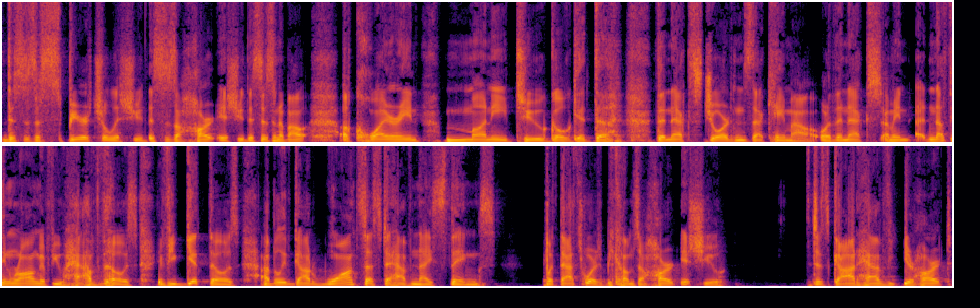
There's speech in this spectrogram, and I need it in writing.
this is a spiritual issue. This is a heart issue. This isn't about acquiring money to go get the the next Jordans that came out or the next I mean nothing wrong if you have those. If you get those. I believe God wants us to have nice things. But that's where it becomes a heart issue. Does God have your heart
